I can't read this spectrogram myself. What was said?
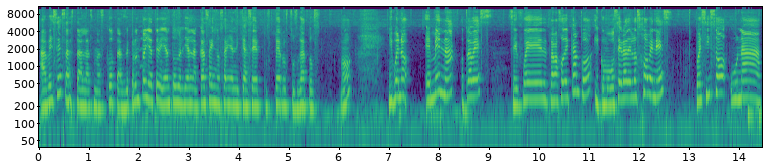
A veces hasta las mascotas. De pronto ya te veían todo el día en la casa y no sabían ni qué hacer, tus perros, tus gatos, ¿no? Y bueno, Emena, otra vez, se fue de trabajo de campo y como vocera de los jóvenes, pues hizo una,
